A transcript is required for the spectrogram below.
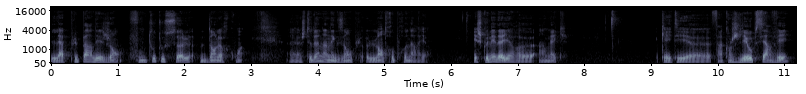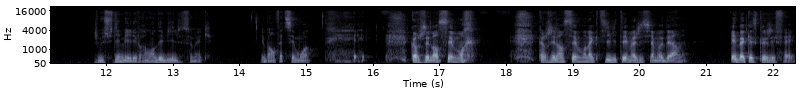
La plupart des gens font tout tout seuls dans leur coin. Euh, je te donne un exemple, l'entrepreneuriat. Et je connais d'ailleurs euh, un mec qui a été... Enfin, quand je l'ai observé, je me suis dit, mais il est vraiment débile ce mec. Et ben en fait, c'est moi. quand j'ai lancé mon... quand j'ai lancé mon activité magicien moderne, et bien, qu'est-ce que j'ai fait?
